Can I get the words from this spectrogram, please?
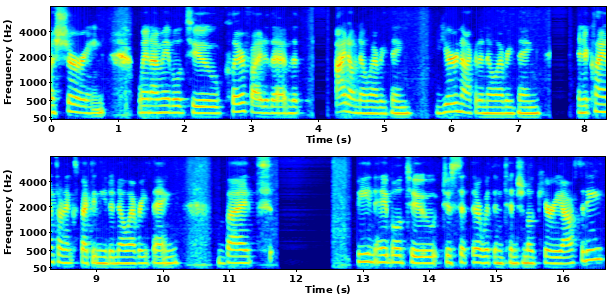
assuring when I'm able to clarify to them that I don't know everything. You're not going to know everything. And your clients aren't expecting you to know everything. But being able to to sit there with intentional curiosity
